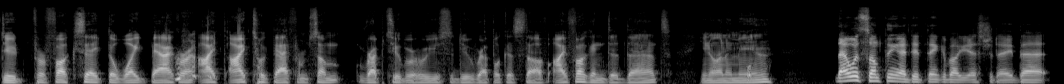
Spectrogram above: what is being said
Dude, for fuck's sake, the white background, I I took that from some rep tuber who used to do replica stuff. I fucking did that. You know what I mean? That was something I did think about yesterday. That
